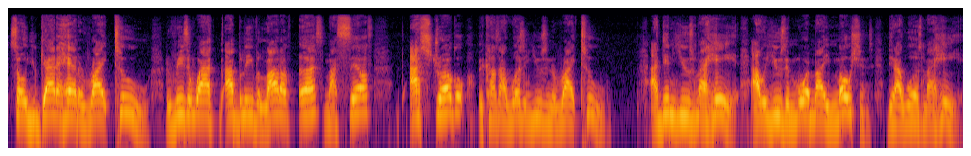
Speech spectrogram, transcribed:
So you got to have the right tool. The reason why I believe a lot of us, myself, I struggled because I wasn't using the right tool. I didn't use my head. I was using more of my emotions than I was my head.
